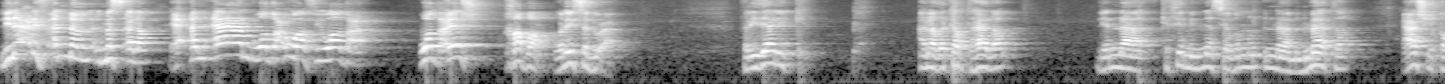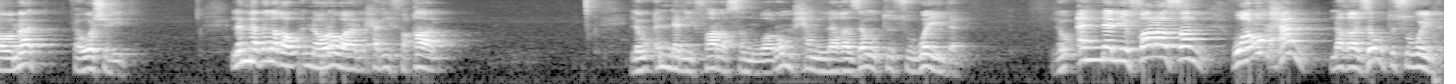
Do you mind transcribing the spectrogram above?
لنعرف أن المسألة الآن وضعوها في وضع وضع إيش؟ خبر وليس دعاء. فلذلك أنا ذكرت هذا لأن كثير من الناس يظنون أن من مات عاشق ومات فهو شهيد. لما بلغه أنه روى هذا الحديث فقال لو أن لي فرسا ورمحا لغزوت سويدا. لو أن لي فرسا ورمحا لغزوت سويدا.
